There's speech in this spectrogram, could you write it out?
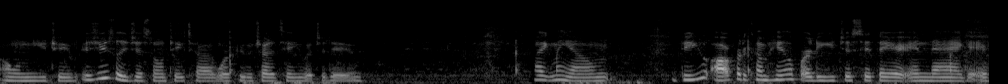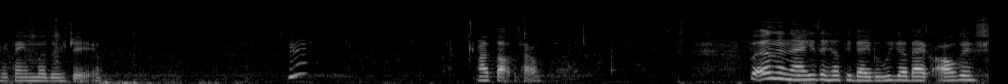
on YouTube. It's usually just on TikTok where people try to tell you what to do. Like, ma'am, do you offer to come help or do you just sit there and nag at everything mothers do? Hmm? I thought so. But other than that, he's a healthy baby. We go back August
